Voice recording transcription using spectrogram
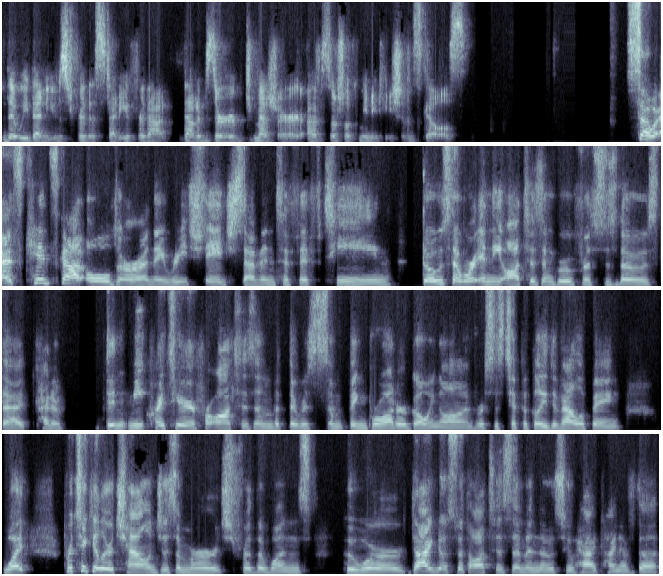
that we then used for this study for that, that observed measure of social communication skills. So, as kids got older and they reached age seven to 15, those that were in the autism group versus those that kind of didn't meet criteria for autism, but there was something broader going on versus typically developing, what particular challenges emerged for the ones who were diagnosed with autism and those who had kind of the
